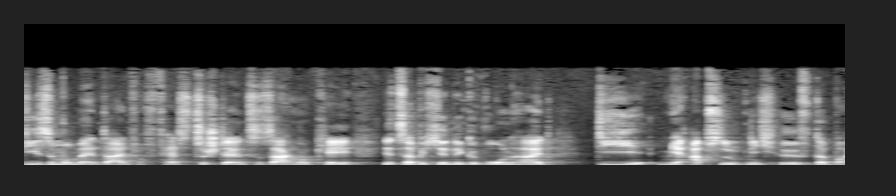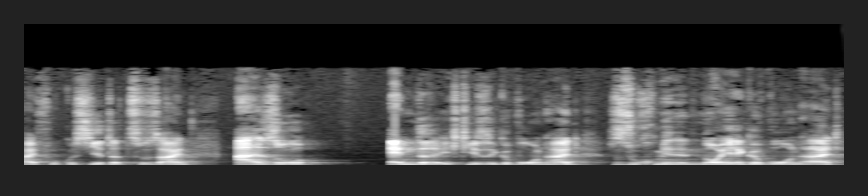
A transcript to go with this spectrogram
diese Momente einfach festzustellen, zu sagen, okay, jetzt habe ich hier eine Gewohnheit, die mir absolut nicht hilft, dabei fokussierter zu sein. Also ändere ich diese Gewohnheit, suche mir eine neue Gewohnheit,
